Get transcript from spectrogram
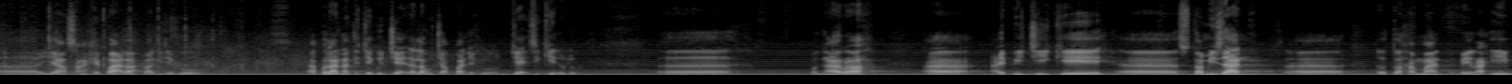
uh, yang sangat hebat lah bagi cikgu. Tak apalah nanti cikgu jack dalam ucapan cikgu. Jack sikit dulu. Uh, pengarah uh, IPGK uh, Sultan Mizan uh, Dr. Hamad bin Rahim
